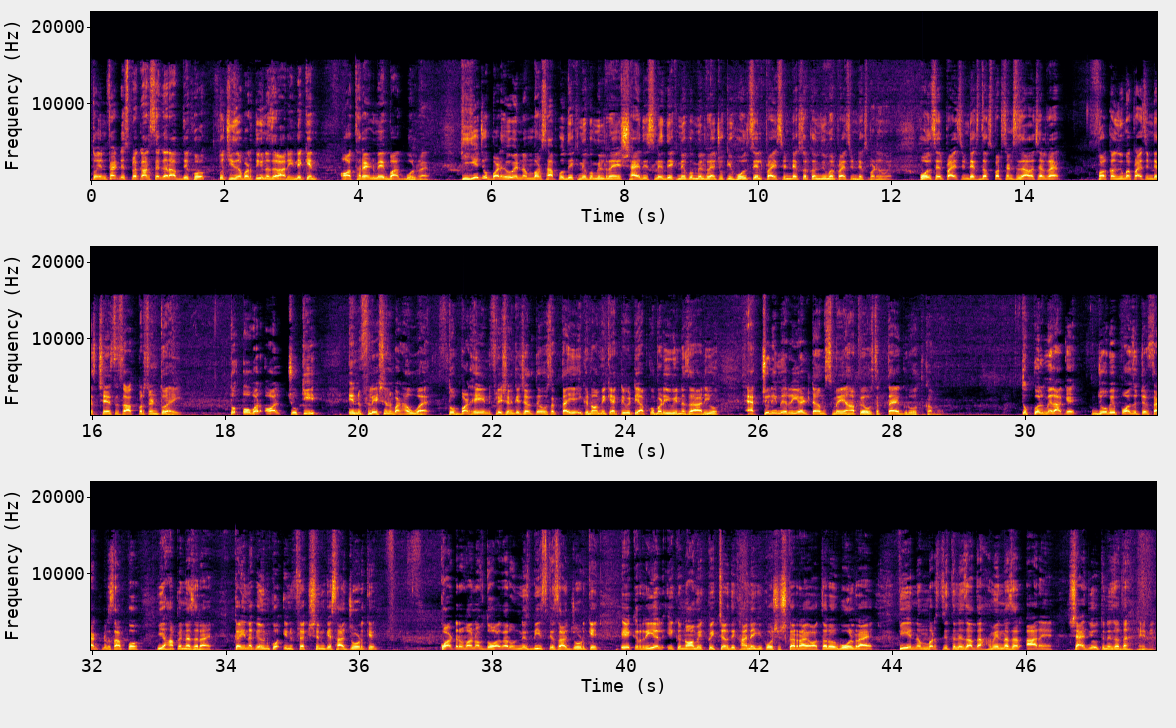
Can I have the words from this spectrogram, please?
तो इनफैक्ट इस प्रकार से अगर आप देखो तो चीज़ें बढ़ती हुई नज़र आ रही लेकिन ऑथर एंड में एक बात बोल रहा है। कि ये जो बढ़े हुए नंबर्स आपको देखने को मिल रहे हैं, शायद इसलिए देखने को मिल रहे हैं क्योंकि होलसेल प्राइस इंडेक्स और कंज्यूमर प्राइस इंडेक्स बढ़े हुए हैं। होलसेल प्राइस इंडेक्स 10 परसेंट से ज़्यादा चल रहा है और कंज्यूमर प्राइस इंडेक्स 6 से 7 परसेंट तो है ही। तो ओवरऑल चूँकि इन्फ्लेशन बढ़ा हुआ है तो बढ़े इन्फ्लेशन के चलते हो सकता है ये इकोनॉमिक एक्टिविटी आपको बढ़ी हुई नज़र आ रही हो। एक्चुअली में रियल टर्म्स में यहाँ पे हो सकता है ग्रोथ कम हो। तो कुल मिला के जो भी पॉजिटिव फैक्टर्स आपको यहाँ पे नज़र आए कहीं ना कहीं उनको इन्फ्लेक्शन के साथ जोड़ के क्वार्टर वन ऑफ़ 2019-20 के साथ जोड़ के एक रियल इकोनॉमिक पिक्चर दिखाने की कोशिश कर रहा है ऑथर और बोल रहा है कि ये नंबर्स जितने ज़्यादा हमें नज़र आ रहे हैं, शायद ये उतने ज़्यादा है नहीं।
